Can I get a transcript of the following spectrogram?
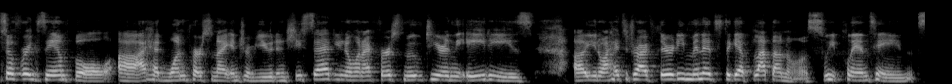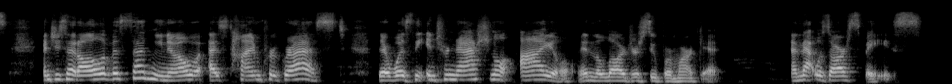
so, for example, uh, I had one person I interviewed, and she said, you know, when I first moved here in the 80s, uh, you know, I had to drive 30 minutes to get platanos, sweet plantains. And she said, all of a sudden, you know, as time progressed, there was the international aisle in the larger supermarket. And that was our space.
